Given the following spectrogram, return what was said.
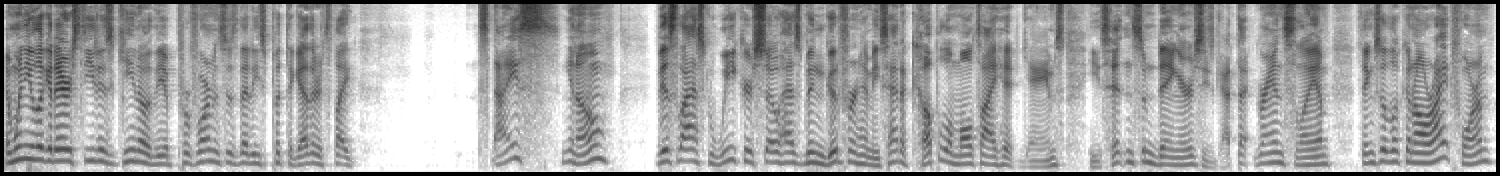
And when you look at Aristides Aquino, the performances that he's put together, it's like, it's nice, you know. This last week or so has been good for him. He's had a couple of multi hit games. He's hitting some dingers. He's got that grand slam. Things are looking all right for him.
